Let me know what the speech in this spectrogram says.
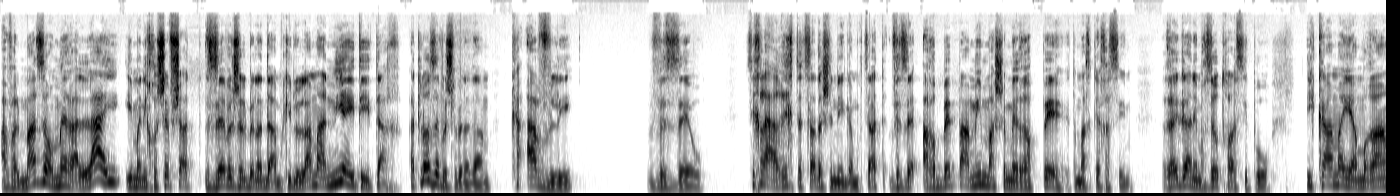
אבל מה זה אומר עליי, אם אני חושב שאת זבל של בן אדם? כאילו, למה אני הייתי איתך? את לא זבל של בן אדם, כאב לי, וזהו. צריך להעריך את הצד השני גם קצת, וזה הרבה פעמים מה שמרפא את המערכת יחסים. רגע, אני מחזיר אותך לסיפור. היא קמה, היא אמרה,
